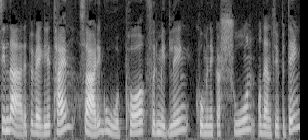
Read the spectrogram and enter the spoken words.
Siden det er et bevegelig tegn, så er de gode på formidling, kommunikasjon og den type ting.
